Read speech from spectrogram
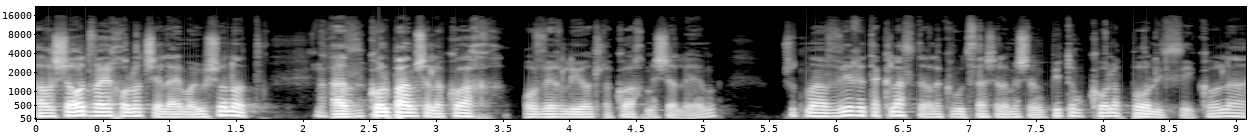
וההרשאות והיכולות שלהם היו שונות. נכון. אז כל פעם שלקוח עובר להיות לקוח משלם, פשוט מעביר את ה-cluster לקבוצה של המשלמים. פתאום כל ה-policy, כל, ה,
